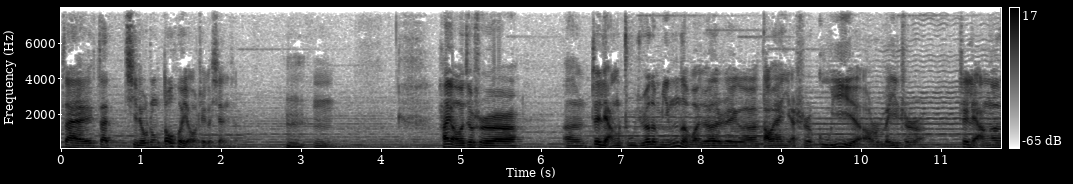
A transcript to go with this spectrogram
在在气流中都会有这个现象。嗯嗯，还有就是，嗯，这两个主角的名字，我觉得这个导演也是故意而为之。这两个，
